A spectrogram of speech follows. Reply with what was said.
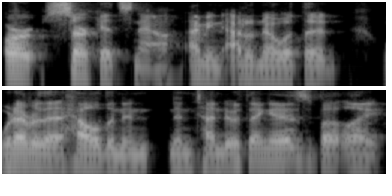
or circuits now. I mean, I don't know what the whatever the hell the Nin- Nintendo thing is, but like,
